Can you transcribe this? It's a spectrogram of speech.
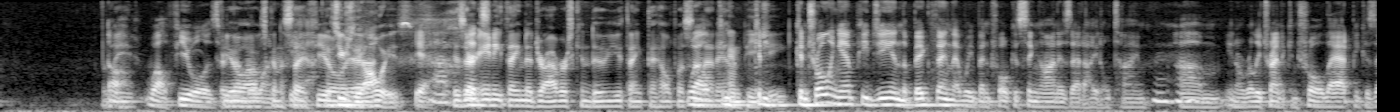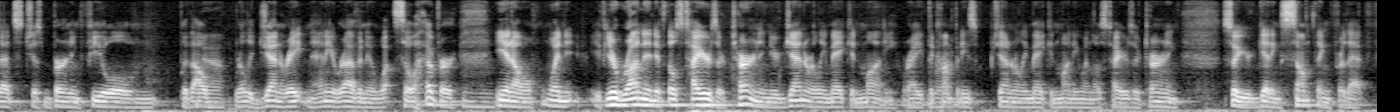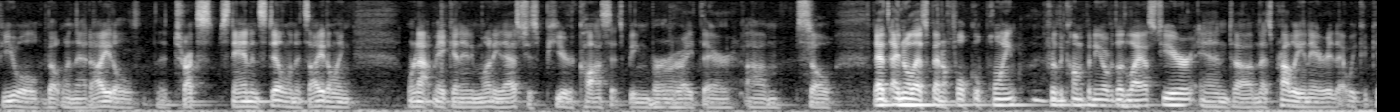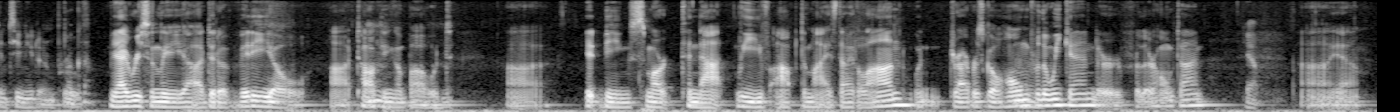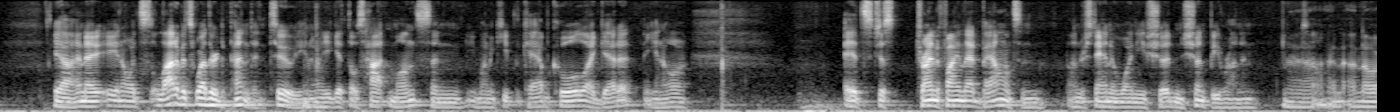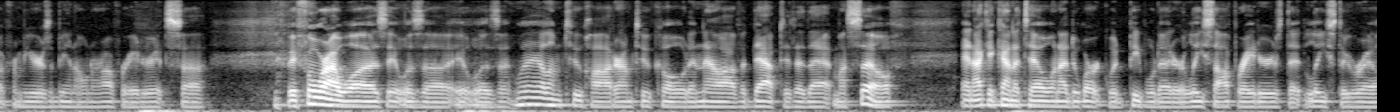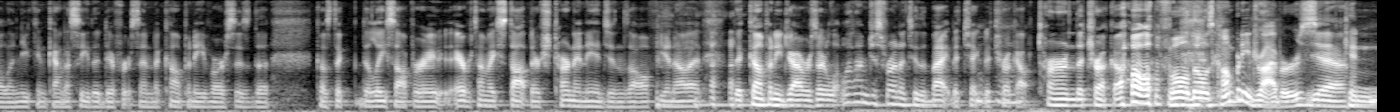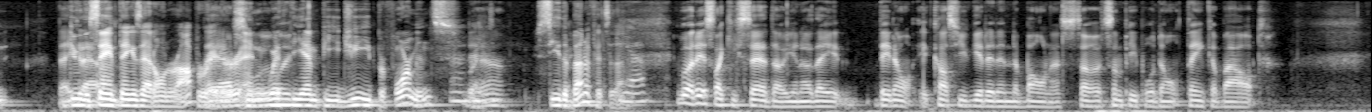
Would oh, well, fuel is our fuel. number I was going to say yeah. fuel. It's usually yeah. always. Yeah. Is uh, there That's- anything the drivers can do you think to help us well, in that con- MPG. con- controlling MPG, and the big thing that we've been focusing on is that idle time. Mm-hmm. Um, you know, really trying to control that because that's just burning fuel and without Yeah. really generating any revenue whatsoever. Mm-hmm. You know, when if you're running, if those tires are turning, you're generally making money, right? The company's generally making money when those tires are turning, so you're getting something for that fuel. But when that idle, the truck's standing still and it's idling, we're not making any money. That's just pure cost that's being burned right, there. Um, so that I know that's been a focal point for the company over the last year, and um, that's probably an area that we could continue to improve. Yeah, I recently uh, did a video uh, talking about uh, it being smart to not leave optimized idle on when drivers go home for the weekend or for their home time. Yeah. Uh, yeah. Yeah, and I, you know, it's a lot of it's weather dependent too. You know, you get those hot months, and you want to keep the cab cool. I get it. You know, it's just trying to find that balance and understanding when you should and shouldn't be running. Yeah, and I know it from years of being owner operator. It's uh, before I was, it was uh, it was uh, well, I'm too hot or I'm too cold, and now I've adapted to that myself. And I can kind of tell when I do work with people that are lease operators that lease through Roehl, and you can kind of see the difference in the company versus the, because the, the lease operator every time they stop, they're turning engines off. You know, the company drivers are like, well, I'm just running to the back to check the truck mm-hmm. out. Turn the truck off. Well, those company drivers Yeah. can They do can the have- same thing as that owner operator, and with the MPG performance, mm-hmm. Yeah. see the benefits of that. Yeah. Well, it's like you said though. You know, they they don't it costs you get it in the bonus. So some people don't think about,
